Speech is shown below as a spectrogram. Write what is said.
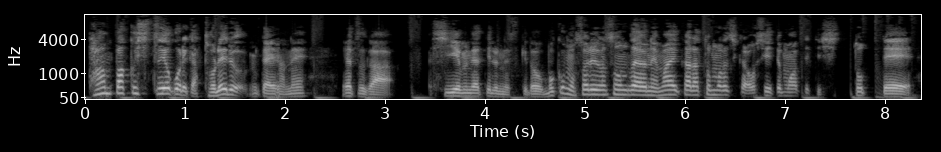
タンパク質汚れが取れるみたいなね、やつが CM でやってるんですけど、僕もそれの存在をね、前から友達から教えてもらってて知っとって、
